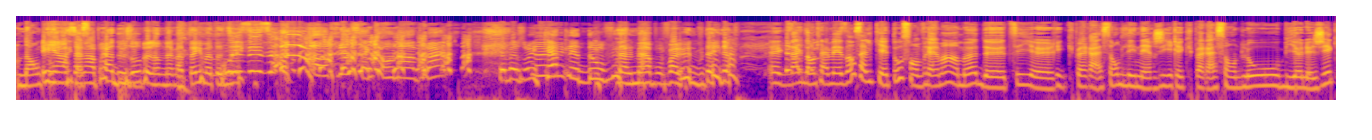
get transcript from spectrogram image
Donc Et oui, ça en prend deux autres le lendemain matin, il va te dire. en plus, c'est qu'on en prend. T'as besoin de 4 litres d'eau, finalement, pour faire une bouteille de vin. Exact. Donc, la maison Salketo sont vraiment en mode, euh, tu sais, euh, récupération de l'énergie, récupération de l'eau biologique.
